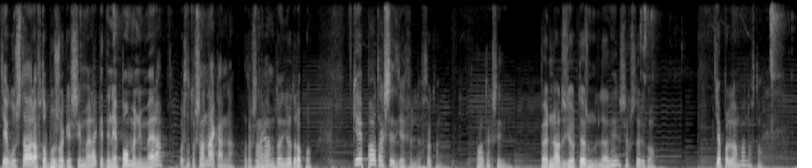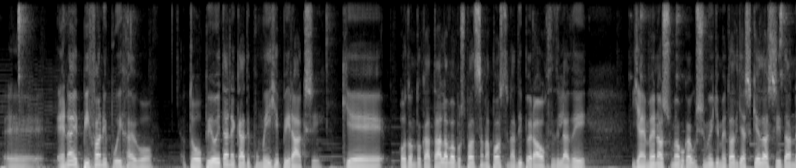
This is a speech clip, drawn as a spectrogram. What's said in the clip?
και γουστάρω αυτό που ζω και σήμερα και την επόμενη μέρα ότι θα το ξανά έκανα. Θα το ξανά έκανα με τον ίδιο τρόπο. Και πάω ταξίδια, φίλε. Αυτό κάνω. Πάω ταξίδια. Περνάω τις γιορτές μου δηλαδή στο εξωτερικό. Και απολαμβάνω αυτό. Ε, ένα επίφανη που είχα εγώ, το οποίο ήταν κάτι που με είχε πειράξει και όταν το κατάλαβα προσπάθησα να πάω στην αντίπερα όχθη. Δηλαδή, για εμένα, ας πούμε, από κάποιο σημείο και μετά διασκέδαση ήταν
